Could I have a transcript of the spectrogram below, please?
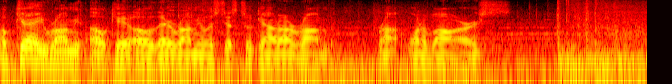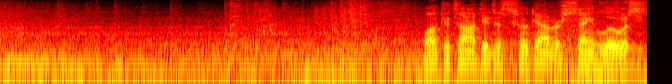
Okay, Romu. Okay, oh, there Romulus just took out our Rom, Rom one of ours. Wakatake just took out our St. Louis.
